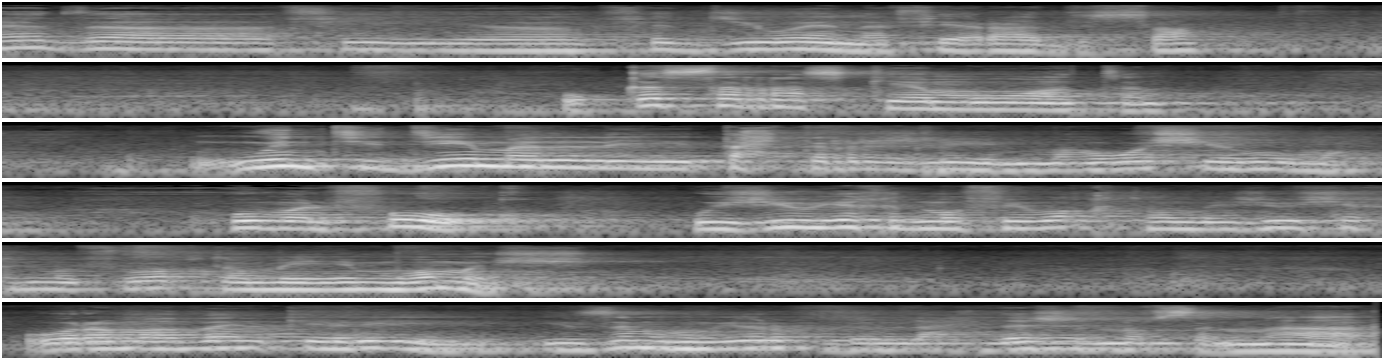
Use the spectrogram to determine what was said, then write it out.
هذا في في الديوانة في رادسة. وكسر راسك يا مواطن. وانت ديما اللي تحت الرجلين ما هوش هما. هما الفوق. ويجيو يخدموا في وقتهم ما يجيوش يخدموا في وقتهم ما يهمهمش. ورمضان كريم يلزمهم يرقدوا ل 11 نص النهار.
